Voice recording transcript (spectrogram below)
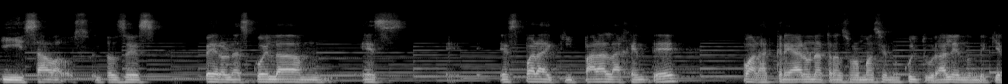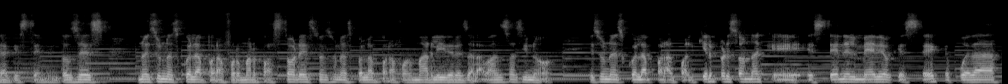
y sábados. Entonces, pero la escuela mm, es, eh, es para equipar a la gente para crear una transformación cultural en donde quiera que estén. Entonces, no es una escuela para formar pastores, no es una escuela para formar líderes de alabanza, sino es una escuela para cualquier persona que esté en el medio que esté, que pueda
